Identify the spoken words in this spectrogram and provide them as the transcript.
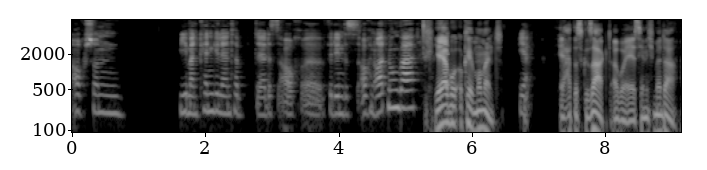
auch schon jemand kennengelernt habe, der das auch, äh, für den das auch in Ordnung war. Ja, aber okay, Moment. Ja. Er hat das gesagt, aber er ist ja nicht mehr da.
